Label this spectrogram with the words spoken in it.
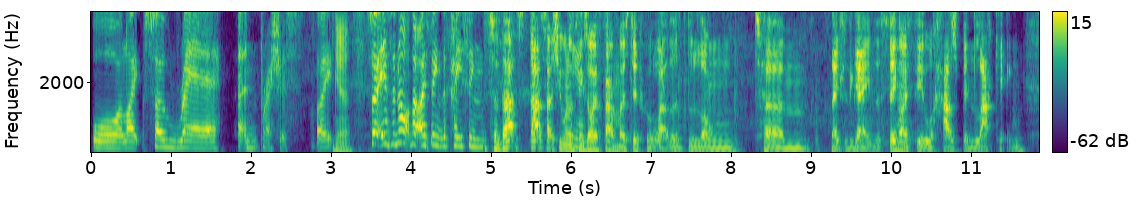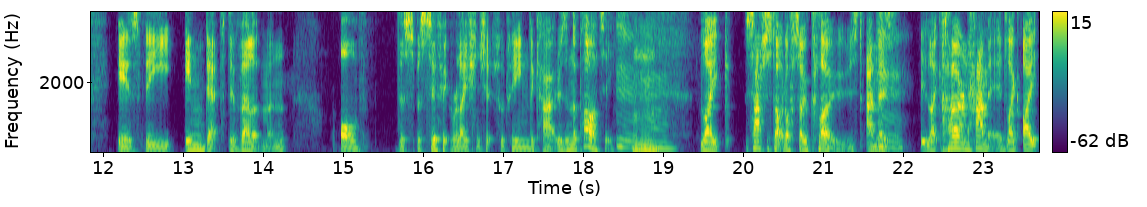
or like so rare and precious. Like, Yeah. So it's not that I think the pacing. So that's that's actually one of the things I found most difficult about the, the long term nature of the game. The thing I feel has been lacking is the in depth development of the specific relationships between the characters in the party. Mm. Mm. Mm. Like Sasha started off so closed, and there's like her and Hamid. Like I,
